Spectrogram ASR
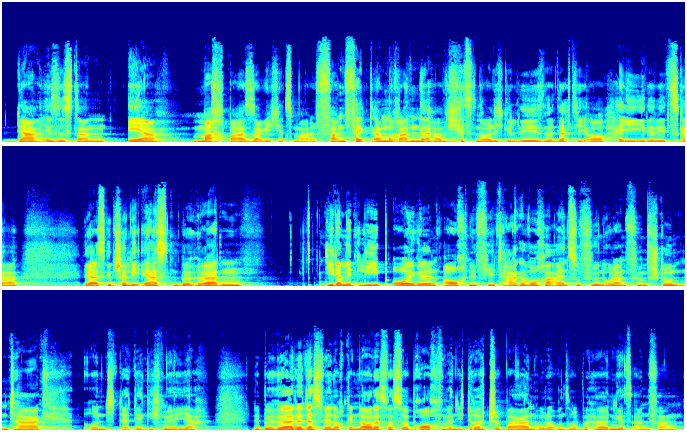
Da ist es dann eher machbar, sage ich jetzt mal. Fun Fact am Rande habe ich jetzt neulich gelesen, da dachte ich auch, hey, der Witzka. Ja, es gibt schon die ersten Behörden, die damit liebäugeln, auch eine Vier-Tage-Woche einzuführen oder einen Fünf-Stunden-Tag. Und da denke ich mir, ja, eine Behörde, das wäre noch genau das, was wir brauchen, wenn die Deutsche Bahn oder unsere Behörden jetzt anfangen,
